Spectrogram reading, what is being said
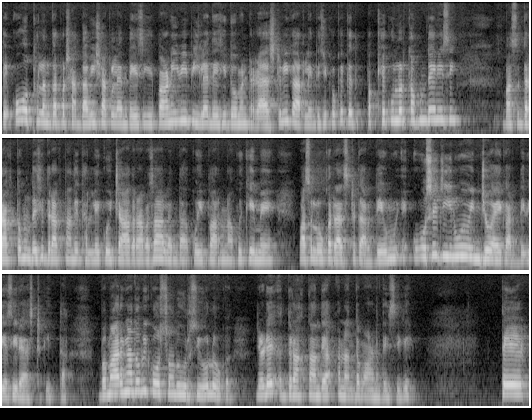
ਤੇ ਉਹ ਉੱਥੋਂ ਲੰਗਰ ਪ੍ਰਸ਼ਾਦਾ ਵੀ ਛਕ ਲੈਂਦੇ ਸੀ, ਪਾਣੀ ਵੀ ਪੀ ਲੈਂਦੇ ਸੀ 2 ਮਿੰਟ ਰੈਸਟ ਵੀ ਕਰ ਲੈਂਦੇ ਸੀ, ਕਿਉਂਕਿ ਕਿਤੇ ਪੱਖੇ ਕੂਲਰ ਤਾਂ ਹੁੰਦੇ ਨਹੀਂ ਸੀ। ਬਸ ਦਰਖਤ ਹੁੰਦੇ ਸੀ, ਦਰਖਤਾਂ ਦੇ ਥੱਲੇ ਕੋਈ ਚਾਦਰਾ ਵਸਾ ਲੈਂਦਾ, ਕੋਈ ਪਰਨਾ, ਕੋਈ ਕਿਵੇਂ, ਬਸ ਲੋਕ ਰੈਸਟ ਕਰਦੇ, ਉਹਨੂੰ ਉਸੇ ਚੀਜ਼ ਨੂੰ ਇੰਜੋਏ ਕਰਦੇ ਵੀ ਅਸੀਂ ਰੈਸਟ ਕੀਤਾ। ਬਿਮਾਰੀਆਂ ਤੋਂ ਵੀ ਕੋਸੋਂ ਦੂਰ ਸੀ ਉਹ ਲੋਕ, ਜਿਹੜੇ ਦਰਖਤਾਂ ਦੇ ਆਨੰਦ ਮਾਣਦੇ ਸੀਗੇ। ਤੇ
